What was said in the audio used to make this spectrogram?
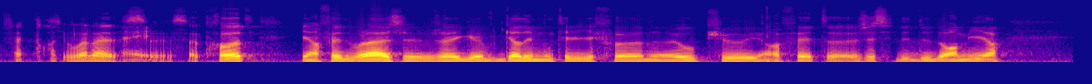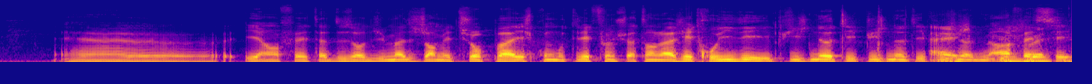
Ça te trotte. voilà, Ouais. ça trotte. Et en fait, voilà, j'avais gardé mon téléphone au pieu et en fait, j'essayais de dormir. Euh, et en fait, à 2h du mat, je dormais toujours pas et je prends mon téléphone, je suis attends là, j'ai trop d'idées et puis je note et puis je note et puis je note. Mais en fait, c'est.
